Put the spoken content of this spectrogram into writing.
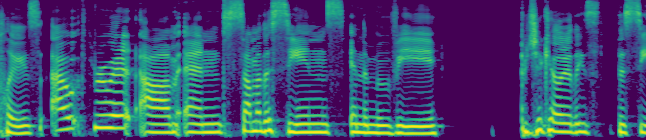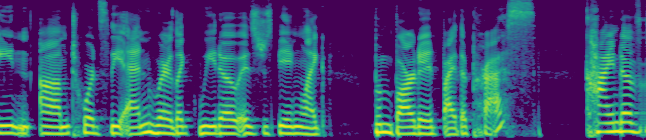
plays out through it. Um, and some of the scenes in the movie, particularly the scene um, towards the end where like Guido is just being like bombarded by the press, kind of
